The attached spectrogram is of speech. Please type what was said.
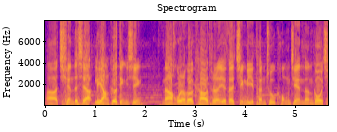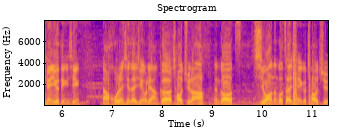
啊签得下两个顶薪。那湖人和凯尔特人也在尽力腾出空间，能够签一个顶薪。那湖人现在已经有两个超巨了啊，能够希望能够再签一个超巨。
